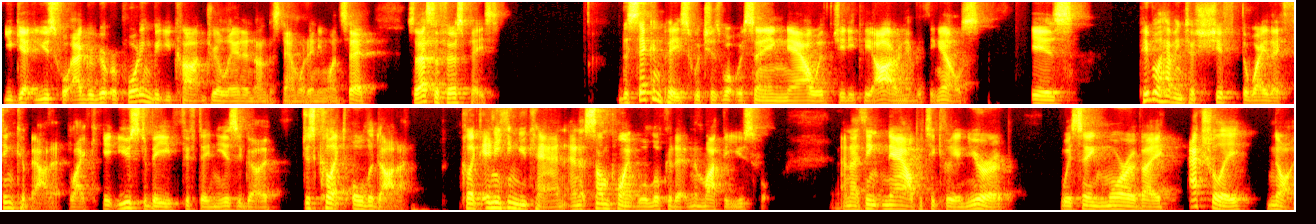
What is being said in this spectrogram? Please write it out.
you get useful aggregate reporting but you can't drill in and understand what anyone said so that's the first piece the second piece, which is what we're seeing now with GDPR and everything else, is people are having to shift the way they think about it. Like it used to be 15 years ago, just collect all the data, collect anything you can, and at some point we'll look at it and it might be useful. And I think now, particularly in Europe, we're seeing more of a actually, no,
